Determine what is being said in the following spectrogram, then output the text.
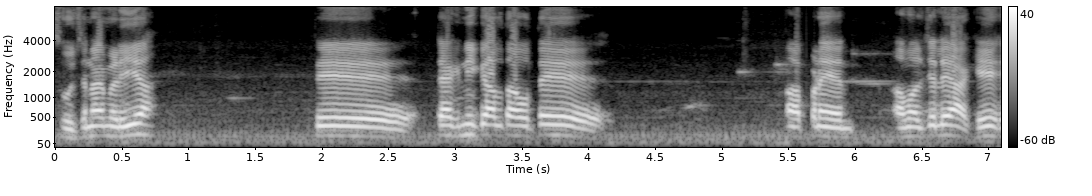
ਸੂਚਨਾ ਮਿਲੀ ਆ ਤੇ ਟੈਕਨੀਕਲ ਤਾਂ ਉਤੇ ਆਪਣੇ ਅਮਲ 'ਚ ਲਿਆ ਕੇ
